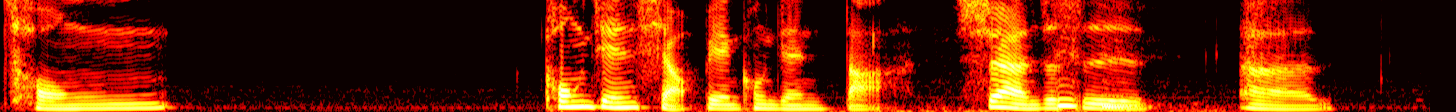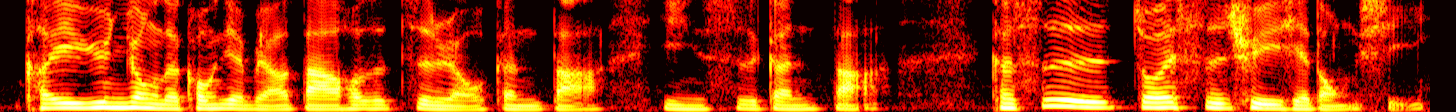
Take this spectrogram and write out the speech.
从空间小变空间大。虽然就是嗯嗯呃，可以运用的空间比较大，或是自由更大，隐私更大，可是就会失去一些东西。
